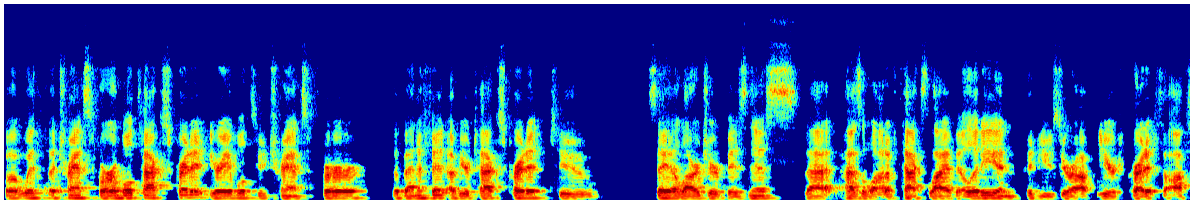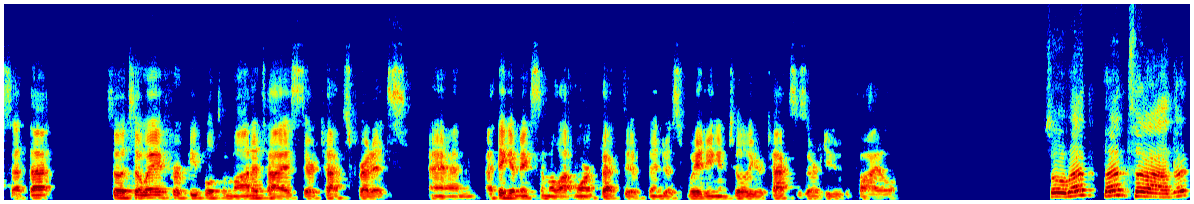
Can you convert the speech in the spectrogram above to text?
But with a transferable tax credit, you're able to transfer the benefit of your tax credit to, say, a larger business that has a lot of tax liability and could use your, op- your credit to offset that. So it's a way for people to monetize their tax credits. And I think it makes them a lot more effective than just waiting until your taxes are due to file. So that that uh, that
